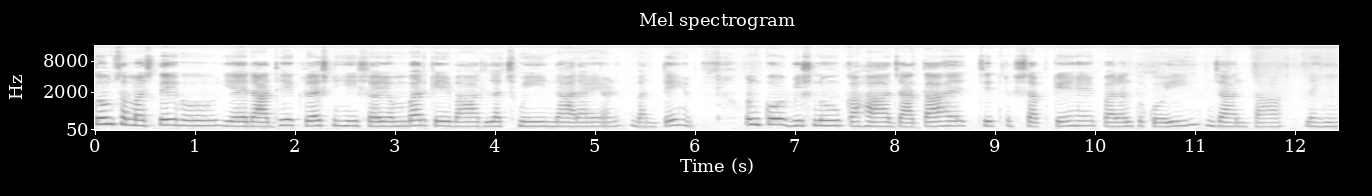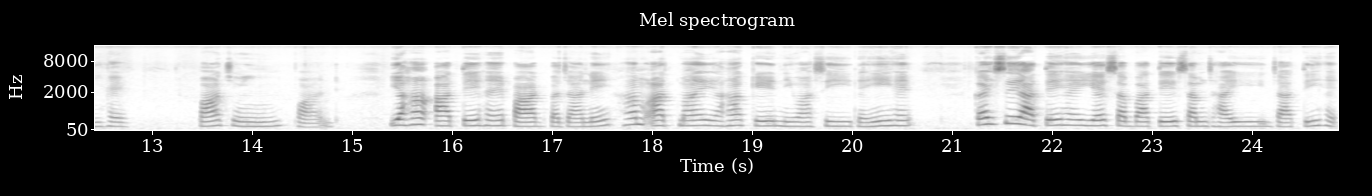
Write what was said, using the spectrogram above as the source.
तुम समझते हो, यह राधे कृष्ण ही स्वयंवर के बाद लक्ष्मी नारायण बनते हैं। उनको विष्णु कहा जाता है। चित्र सबके हैं, परंतु कोई जानता नहीं है। पांचवी पॉइंट। यहाँ आते हैं पाठ बजाने। हम आत्माएँ यहाँ के निवासी नहीं हैं। कैसे आते हैं? यह सब बातें समझाई जाती हैं।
